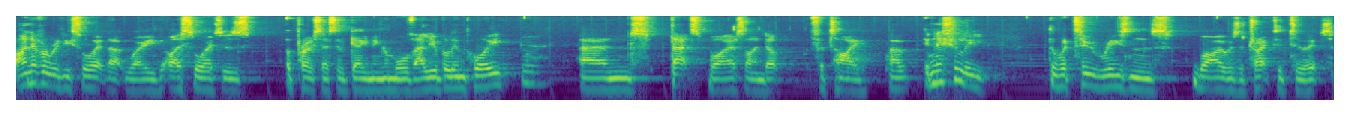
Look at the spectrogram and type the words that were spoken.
I never really saw it that way. I saw it as a process of gaining a more valuable employee. Mm. And that's why I signed up for TIE. Uh, initially, there were two reasons why I was attracted to it.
